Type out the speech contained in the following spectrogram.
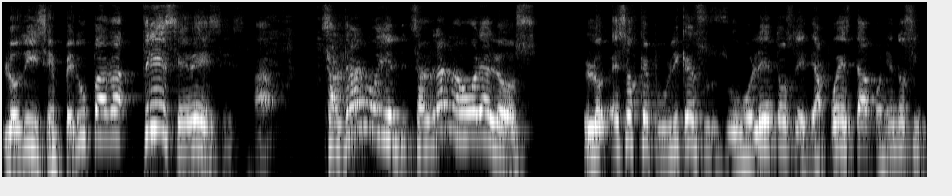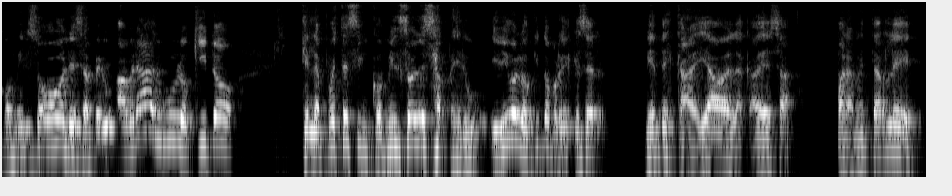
lo dicen. Perú paga 13 veces. ¿ah? ¿Saldrán, hoy ¿Saldrán ahora los, esos que publican sus, boletos de, apuesta poniendo 5 mil soles a Perú? ¿Habrá algún loquito que le apueste 5 mil soles a Perú? Y digo loquito porque hay que ser bien descabellado de la cabeza para meterle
